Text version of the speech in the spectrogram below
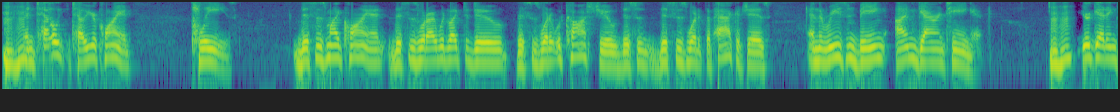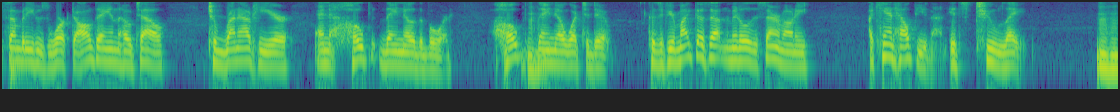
mm-hmm. then tell tell your client, please, this is my client. This is what I would like to do. This is what it would cost you. This is this is what the package is, and the reason being, I'm guaranteeing it. Mm-hmm. You're getting somebody who's worked all day in the hotel to run out here and hope they know the board, hope mm-hmm. they know what to do. Because if your mic goes out in the middle of the ceremony, I can't help you then. It's too late. Mm-hmm.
